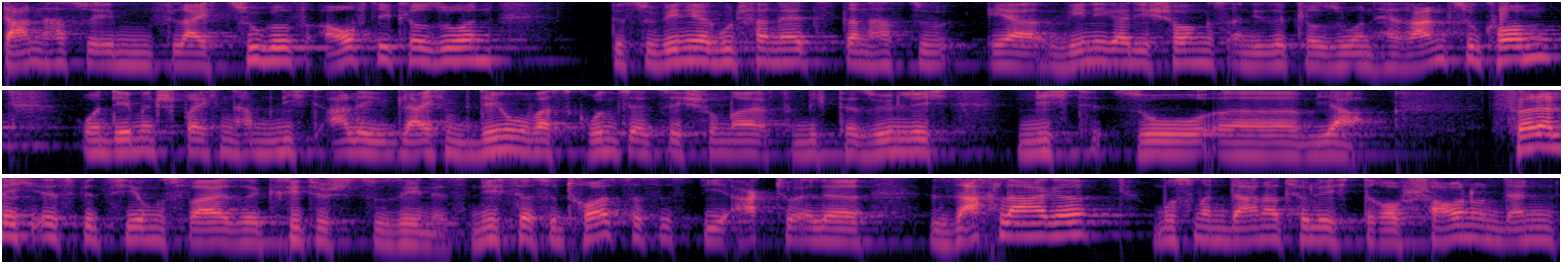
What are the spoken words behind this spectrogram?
dann hast du eben vielleicht Zugriff auf die Klausuren. Bist du weniger gut vernetzt, dann hast du eher weniger die Chance, an diese Klausuren heranzukommen. Und dementsprechend haben nicht alle die gleichen Bedingungen, was grundsätzlich schon mal für mich persönlich nicht so äh, ja, förderlich ist bzw. kritisch zu sehen ist. Nichtsdestotrotz, das ist die aktuelle Sachlage, muss man da natürlich drauf schauen und dann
